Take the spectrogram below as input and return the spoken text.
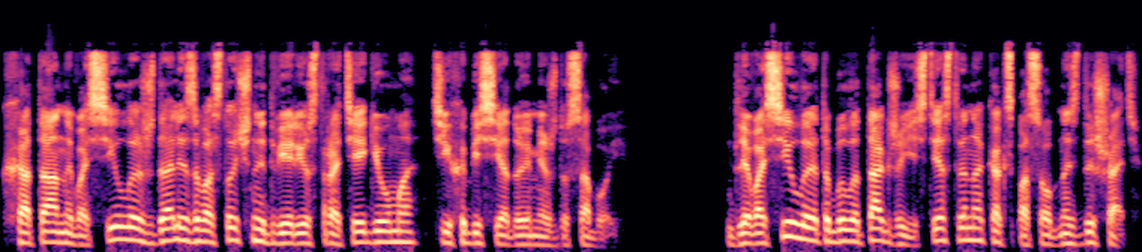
Кхатан и Васила ждали за восточной дверью стратегиума, тихо беседуя между собой. Для Василы это было так же естественно, как способность дышать.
